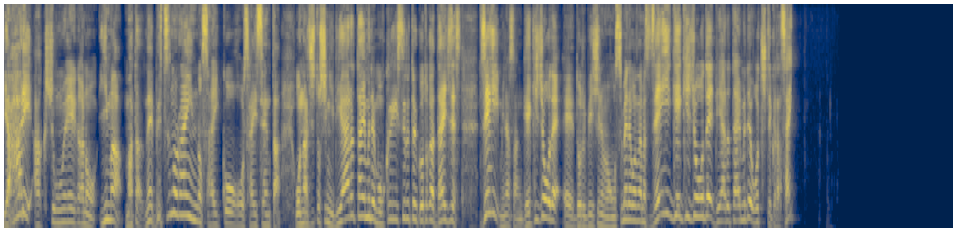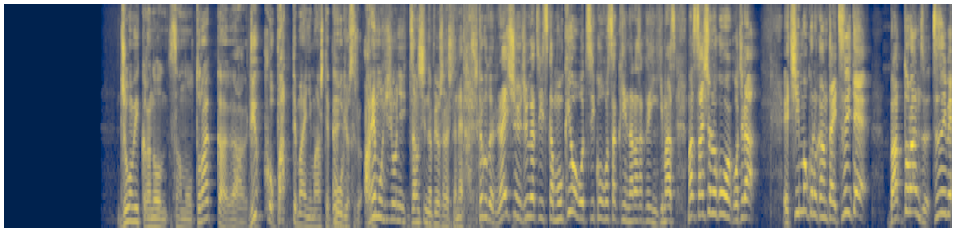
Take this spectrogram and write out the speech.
やはりアクション映画の今またね別のラインの最高峰最先端同じ年にリアルタイムで目撃するということが大事です。ぜひ皆さん劇場で、えー、ドルビーシネマおすすめでございます。ぜひ劇場でリアルタイムで落ちてください。ジョン・ウィックあのそのトラッカーがリュックをバッて前に回して防御する、あれも非常に斬新な描写でしたね。ということで来週10月5日木曜落ち候補作品7作品いきます。まず最初の候補はこちら。え沈黙の艦隊続いてバッドランズ。続いて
